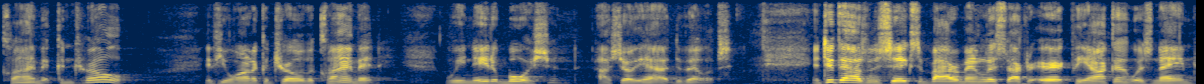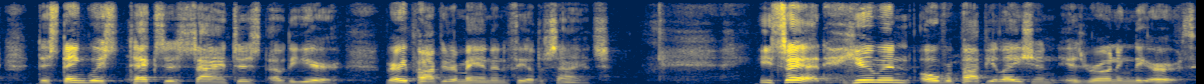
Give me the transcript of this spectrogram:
climate control. If you want to control the climate, we need abortion. I'll show you how it develops. In 2006, environmentalist Dr. Eric Pianka was named Distinguished Texas Scientist of the Year. Very popular man in the field of science. He said, human overpopulation is ruining the earth.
